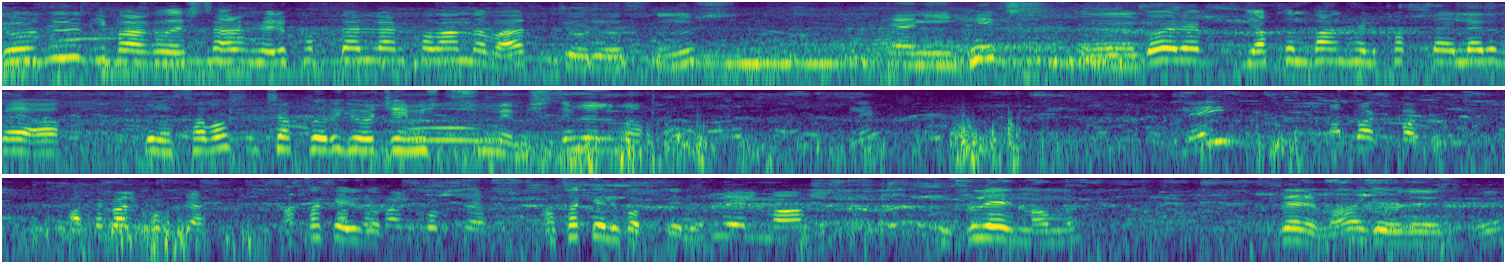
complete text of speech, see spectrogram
Gördüğünüz gibi arkadaşlar helikopterler falan da var görüyorsunuz. Yani hiç e, böyle yakından helikopterleri veya böyle savaş uçakları göreceğimi hiç düşünmemiştim. Ne? Ne? Atak bak. Atak helikopter. Atak Atak helikopter. helikopter. Atak helikopteri. Kızıl elma. Kızıl elma mı? Kızıl elma gördüğünüz gibi.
